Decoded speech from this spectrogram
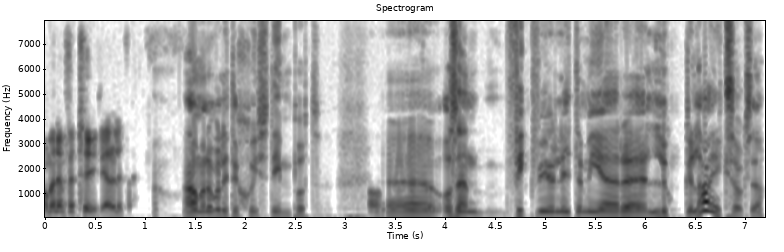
ja, men den förtydligade lite. Ja, men det var lite schysst input. Ja. Eh, och sen fick vi ju lite mer eh, lookalikes också.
